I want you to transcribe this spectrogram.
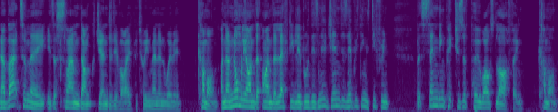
Now, that to me is a slam dunk gender divide between men and women. Come on. I know normally I'm the, I'm the lefty liberal, there's no genders, everything's different. But sending pictures of poo whilst laughing, come on.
